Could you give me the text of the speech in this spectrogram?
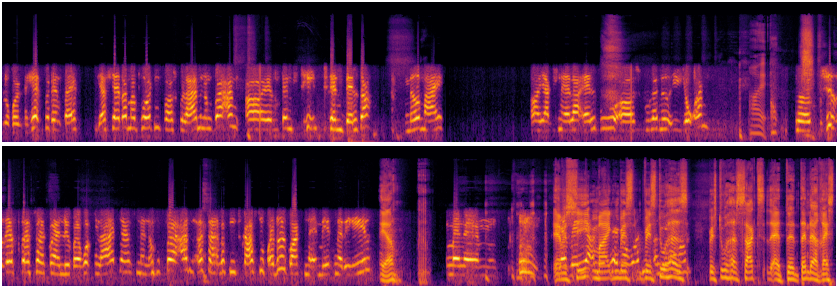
blevet rykket hen på den rest. Jeg sætter mig på den for at skulle lege med nogle børn, og øh, den sten, den vælter med mig. Og jeg knaller albue og skulder ned i jorden. Nej. Noget tid efter, så går jeg løber jeg rundt på legepladsen med nogle børn, og så er der sådan en skræfsup. Jeg ved godt, den er i midten af det hele. Ja. Men øhm, Jeg vil sige, hen hvis, hvis, du havde. Hvis du havde sagt, at den, den der rest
